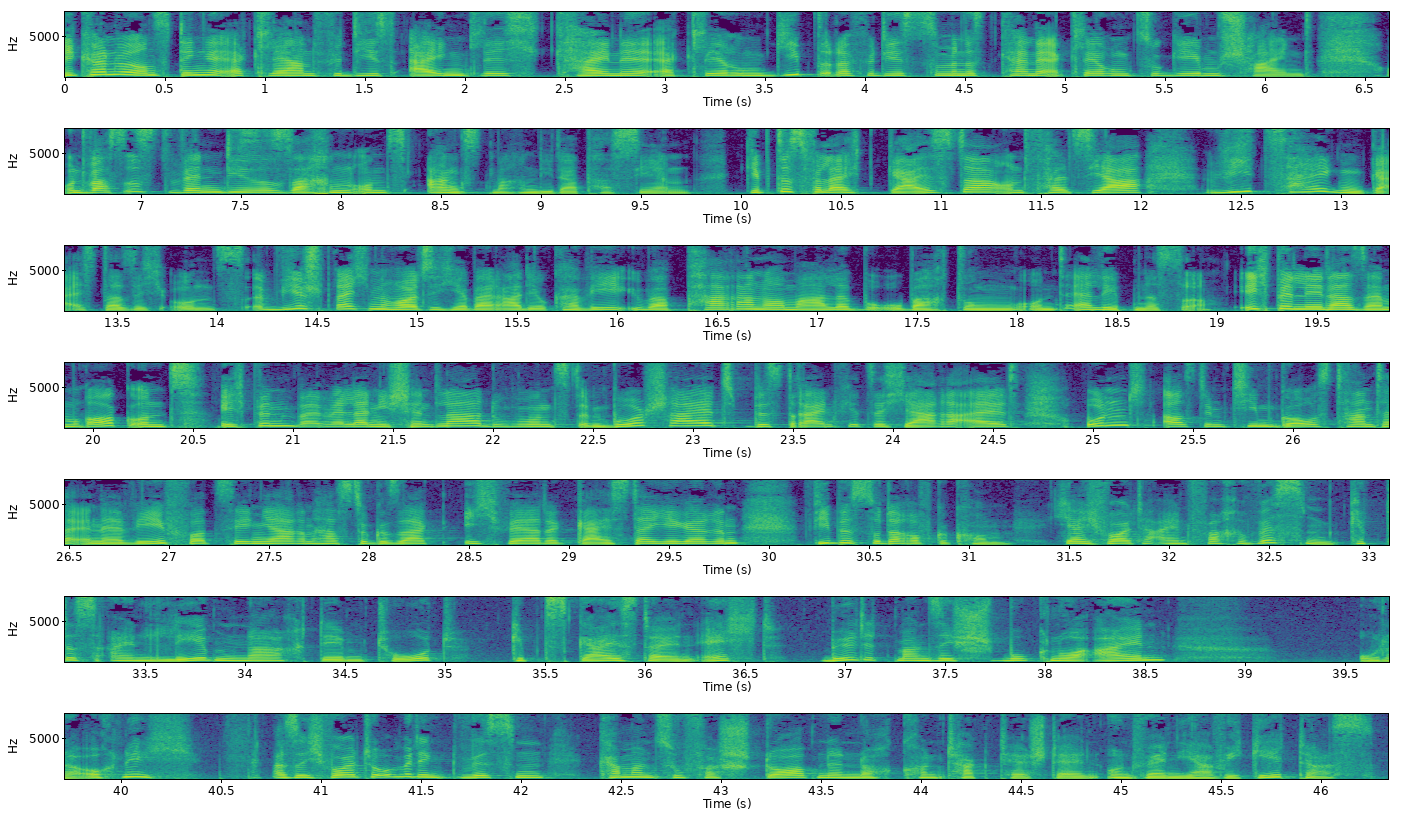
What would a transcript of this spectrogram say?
Wie können wir uns Dinge erklären, für die es eigentlich keine Erklärung gibt oder für die es zumindest keine Erklärung zu geben scheint? Und was ist, wenn diese Sachen uns Angst machen, die da passieren? Gibt es vielleicht Geister? Und falls ja, wie zeigen Geister sich uns? Wir sprechen heute hier bei Radio KW über paranormale Beobachtungen und Erlebnisse. Ich bin Lena Semrock und ich bin bei Melanie Schindler. Du wohnst im Burscheid, bist 43 Jahre alt und aus dem Team Ghost Hunter NRW. Vor zehn Jahren hast du gesagt, ich werde Geisterjägerin. Wie bist du darauf gekommen? Ja, ich wollte einfach wissen, gibt es ein Leben nach dem Tod? Gibt es Geister in echt? Bildet man sich Spuk nur ein oder auch nicht? Also ich wollte unbedingt wissen, kann man zu Verstorbenen noch Kontakt herstellen? Und wenn ja, wie geht das?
